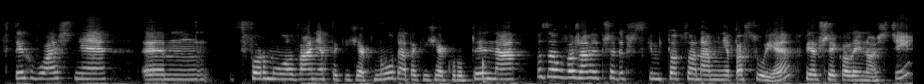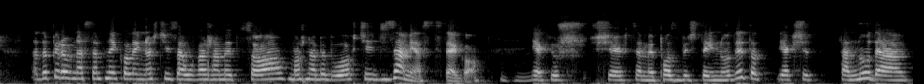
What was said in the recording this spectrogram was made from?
w tych właśnie um, sformułowaniach takich jak nuda, takich jak rutyna, bo zauważamy przede wszystkim to, co nam nie pasuje w pierwszej kolejności, a dopiero w następnej kolejności zauważamy, co można by było chcieć zamiast tego. Mhm. Jak już się chcemy pozbyć tej nudy, to jak się ta nuda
